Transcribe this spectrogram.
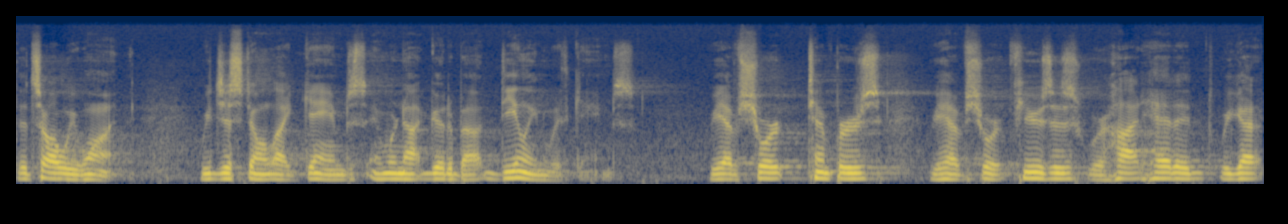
That's all we want. We just don't like games, and we're not good about dealing with games. We have short tempers, we have short fuses, we're hot headed, we got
